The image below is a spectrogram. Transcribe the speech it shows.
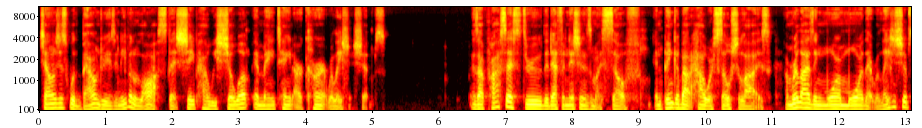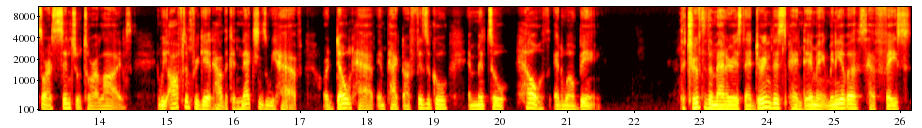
challenges with boundaries, and even loss that shape how we show up and maintain our current relationships. As I process through the definitions myself and think about how we're socialized, I'm realizing more and more that relationships are essential to our lives. And we often forget how the connections we have or don't have impact our physical and mental health and well being. The truth of the matter is that during this pandemic, many of us have faced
